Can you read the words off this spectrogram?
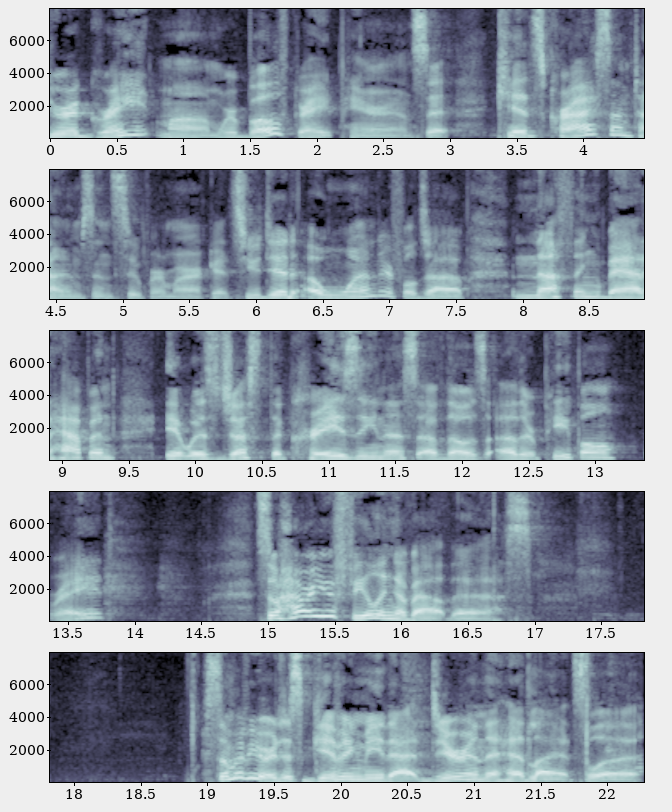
You're a great mom. We're both great parents. It, kids cry sometimes in supermarkets. You did a wonderful job. Nothing bad happened. It was just the craziness of those other people, right? So, how are you feeling about this? Some of you are just giving me that deer in the headlights look.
